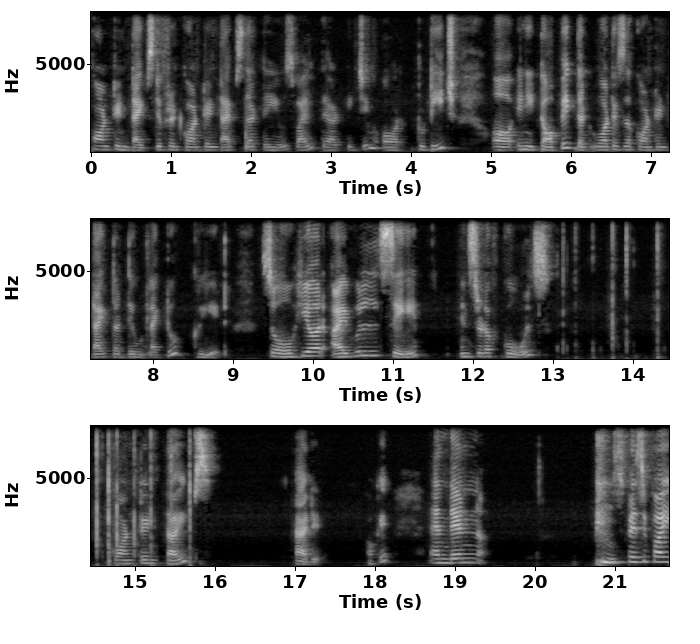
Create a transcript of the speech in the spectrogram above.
content types different content types that they use while they are teaching or to teach uh, any topic that what is the content type that they would like to create. So here i will say instead of goals content types added okay? And then specify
